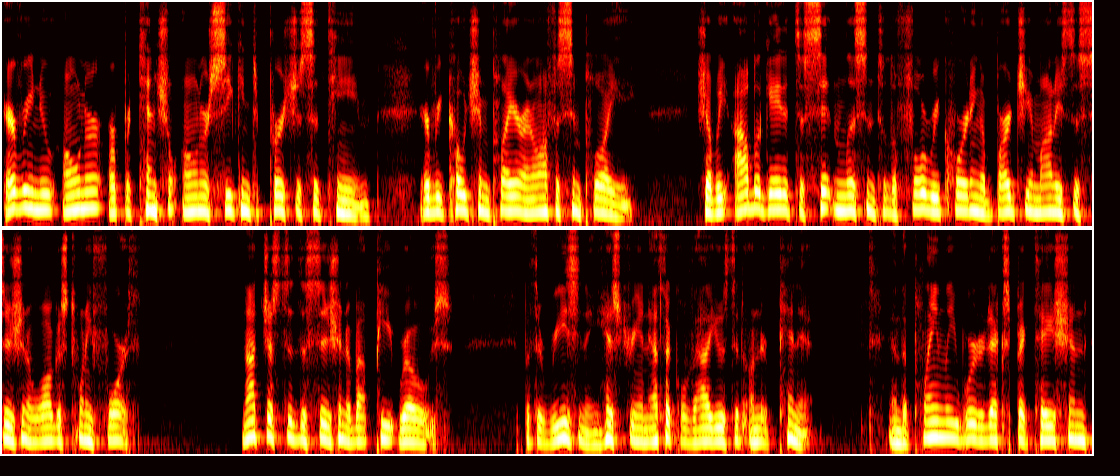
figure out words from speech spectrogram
Every new owner or potential owner seeking to purchase a team, every coach and player and office employee, shall be obligated to sit and listen to the full recording of Bart Giamatti's decision of August 24th not just the decision about Pete Rose, but the reasoning, history, and ethical values that underpin it, and the plainly worded expectation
